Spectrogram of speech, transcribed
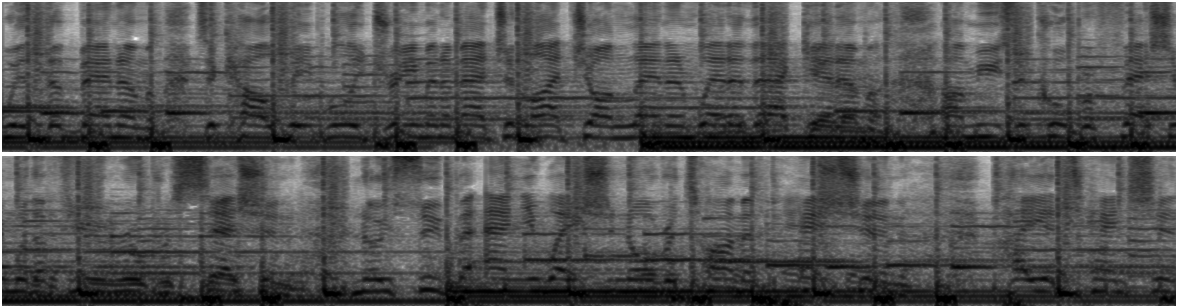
With the venom to cull people who dream and imagine like John Lennon. Did that get him? A musical profession with a funeral procession. No superannuation or retirement pension. Pay attention,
